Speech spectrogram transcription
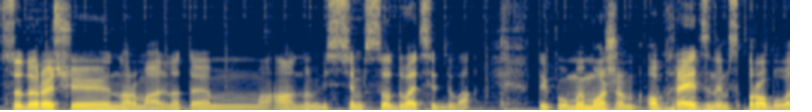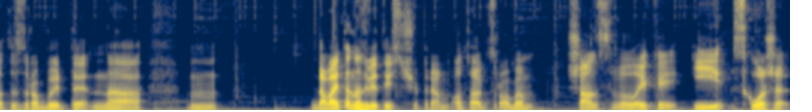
це, до речі, нормальна тема. А, ну 822. Типу, ми можемо апгрейд з ним спробувати зробити на. Давайте на 2000 прям отак зробимо. Шанс великий. І схоже.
